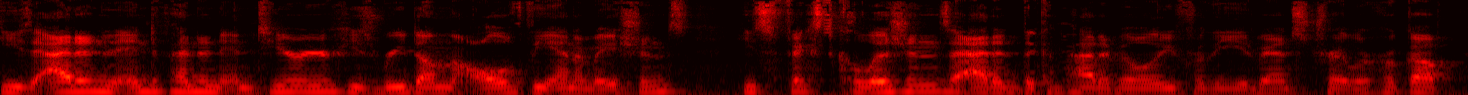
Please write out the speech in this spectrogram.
He's added an independent interior. He's redone all of the animations. He's fixed collisions, added the compatibility for the advanced trailer hookup.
